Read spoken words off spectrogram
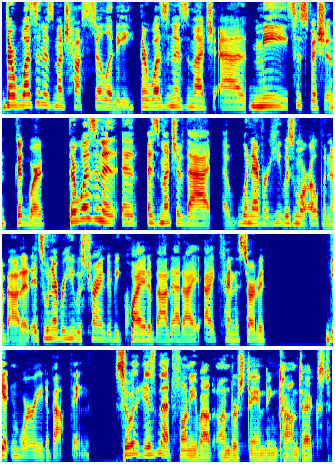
there wasn't as much hostility. There wasn't as much as me suspicion. Good word. There wasn't a, a, as much of that whenever he was more open about it. It's whenever he was trying to be quiet about it, I, I kind of started getting worried about things. So isn't that funny about understanding context?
